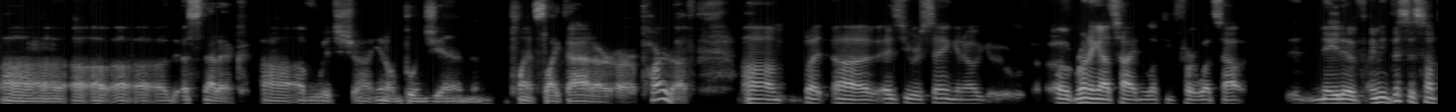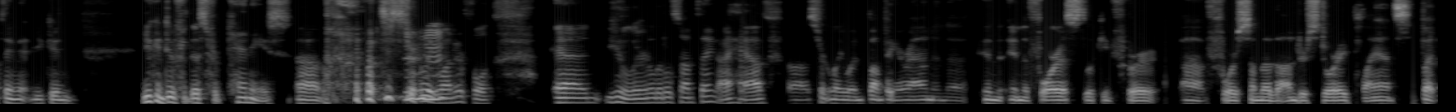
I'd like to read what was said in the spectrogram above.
uh, uh, uh, aesthetic, of which you know bunjin and plants like that are, are a part of. Um, but as you were saying, you know, running outside and looking for what's out native. I mean, this is something that you can you can do for this for pennies, uh, which is really mm-hmm. wonderful. And you learn a little something. I have uh, certainly when bumping around in the in in the forest looking for uh, for some of the understory plants. But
